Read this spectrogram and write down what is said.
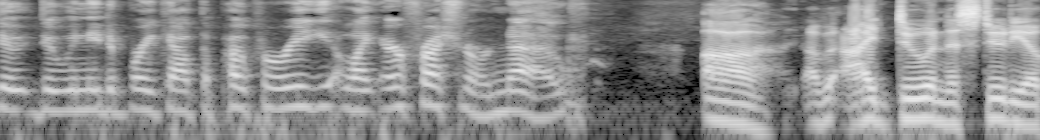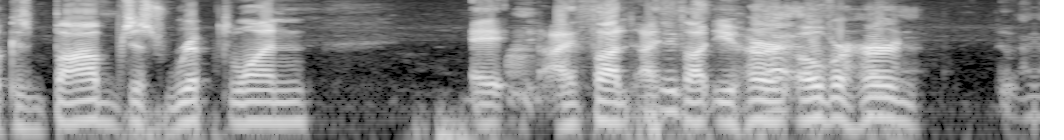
do, do we need to break out the potpourri like air freshener? No. Uh, I I do in the studio because Bob just ripped one. I, I thought I It's- thought you heard I- overheard. I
